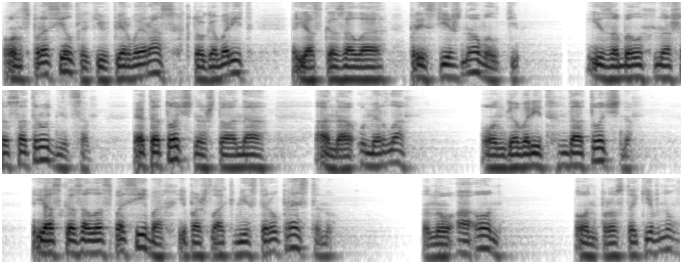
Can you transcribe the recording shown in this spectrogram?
Он спросил, как и в первый раз, кто говорит. Я сказала «Престиж Новелти». Изабел наша сотрудница. Это точно, что она... она умерла. Он говорит «Да, точно». Я сказала спасибо и пошла к мистеру Престону. «Ну, а он?» Он просто кивнул.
